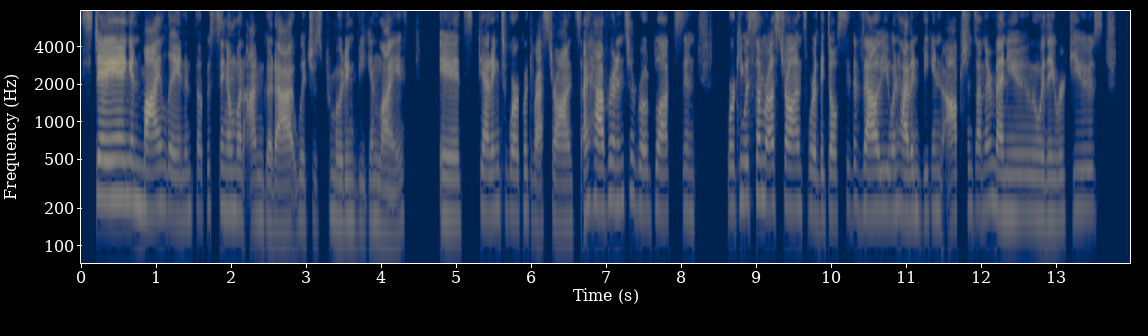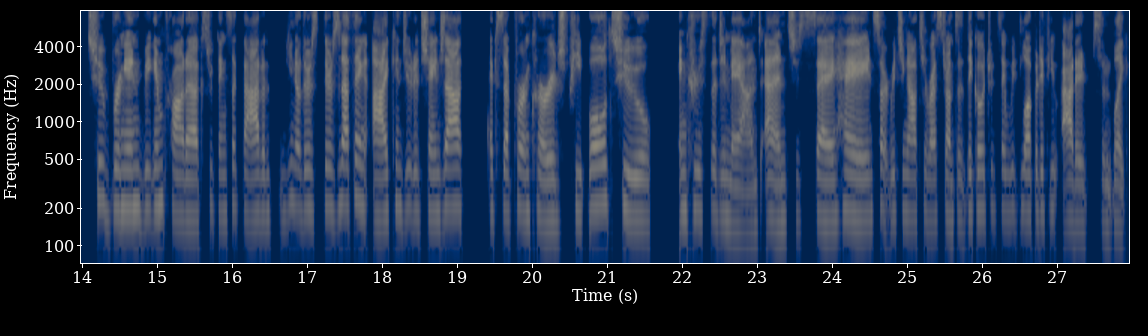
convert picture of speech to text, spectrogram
staying in my lane and focusing on what I'm good at, which is promoting vegan life. It's getting to work with restaurants. I have run into roadblocks and working with some restaurants where they don't see the value in having vegan options on their menu or they refuse to bring in vegan products or things like that. And you know, there's there's nothing I can do to change that except for encourage people to increase the demand and to say, hey, and start reaching out to restaurants that they go to and say, we'd love it if you added some like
